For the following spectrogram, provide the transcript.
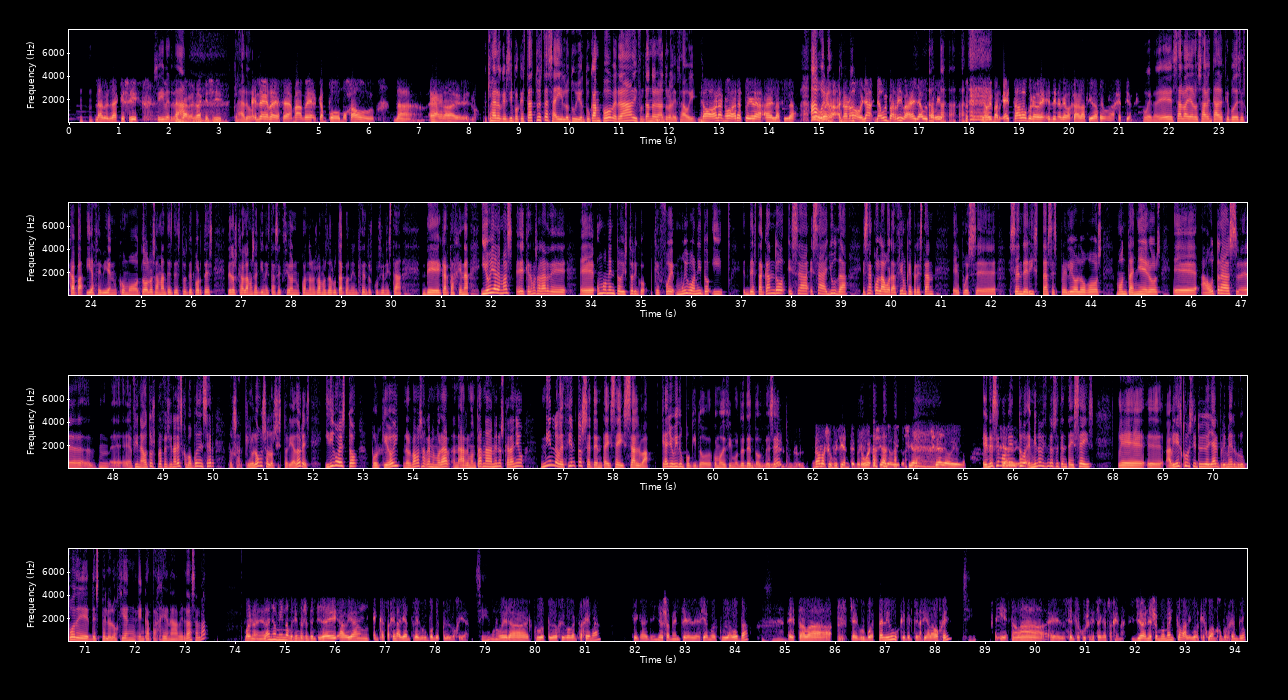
La verdad es que sí. Sí, ¿verdad? La verdad es que sí. Claro. Es de agradecer. Además, ver el campo mojado da, es agradable verlo. Claro que sí, porque estás, tú estás ahí, en lo tuyo, en tu campo, ¿verdad? Disfrutando de la naturaleza hoy. No, ahora no, ahora estoy en la, en la ciudad. Ah, Pero bueno. No, no, ya, ya voy para arriba, ¿eh? Ya voy para arriba. Ya voy para- He estado, pero he tenido que bajar a la ciudad a hacer unas gestiones. Bueno, eh, Salva ya lo saben, cada vez que puede se escapa y hace bien, como todos los amantes de estos deportes de los que hablamos aquí en esta sección cuando nos vamos de ruta con el Centro Excursionista de Cartagena. Y hoy además eh, queremos hablar de eh, un momento histórico que fue muy bonito y destacando esa, esa ayuda, esa colaboración que prestan eh, pues eh, senderistas, espeleólogos, montañeros, eh, a otras, mm, en fin, a otros profesionales como pueden ser los arqueólogos o los historiadores. Y digo esto porque hoy nos vamos a rememorar, a remontar nada menos que al año 1976, Salva, que ha llovido un poquito, como decimos, desde entonces. No lo suficiente, pero bueno, sí ha llovido, sí sí ha llovido. En ese momento, en 1976, eh, eh, habíais constituido ya el primer grupo de, de espeleología en, en Cartagena, ¿verdad, Salva? Bueno, en el año 1976 habían, en Cartagena habían tres grupos de espeleología. Sí. Uno era el Club Espeleológico Cartagena, que cariñosamente le decíamos el Club La Bota. Estaba el grupo Espelius, que pertenecía a la OGE, Sí. y estaba el Centro Excursionista de Cartagena. Yo en esos momentos, al igual que Juanjo, por ejemplo,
